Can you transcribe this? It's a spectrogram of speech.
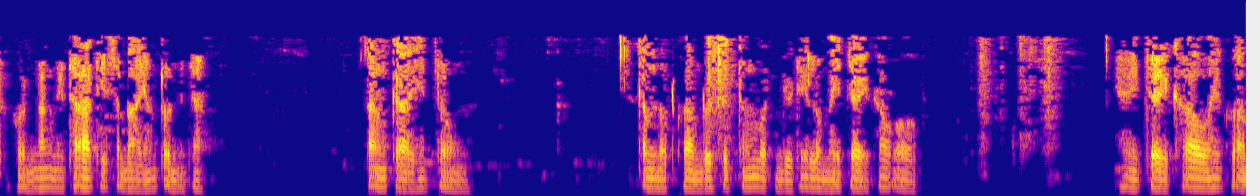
ทุกคนนั่งในท่าที่สบายของตนนะจ๊ะ ตั้งกายให้ตรงกำหนดความรู้สึกทั้งหมดอยู่ที่ลมหายใจเข้าออก หายใจเข้าให้ความ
